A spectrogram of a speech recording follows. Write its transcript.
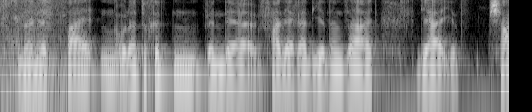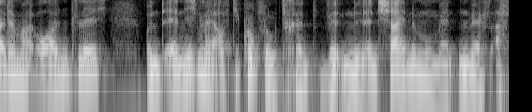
Und dann in der zweiten oder dritten, wenn der Fahrlehrer dir dann sagt, ja, jetzt schalte mal ordentlich und er nicht mehr auf die Kupplung tritt in den entscheidenden Momenten, merkst, ach,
